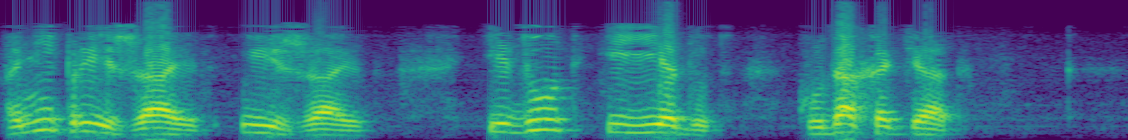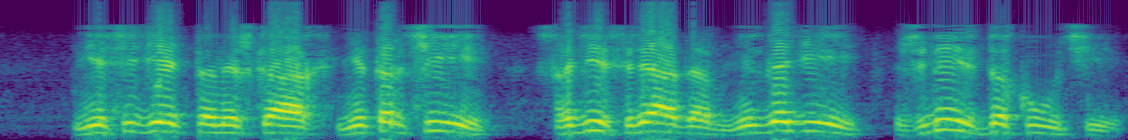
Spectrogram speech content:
Они приезжают, уезжают, идут и едут, куда хотят. Не сидеть на мешках, не торчи, садись рядом, не гляди, жмись до кучи.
